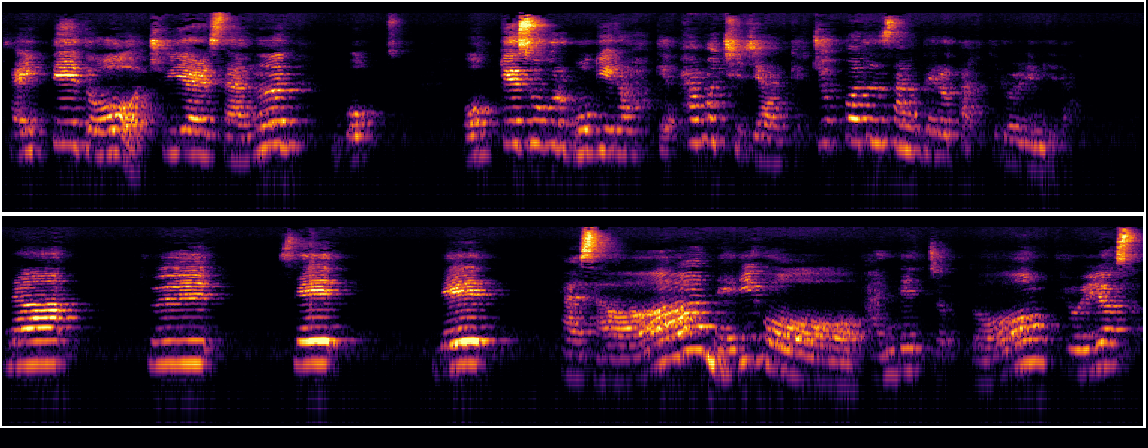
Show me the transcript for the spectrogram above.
자 이때도 주의할 사항은 목, 어깨 속으로 목이 이렇게 파묻히지 않게 쭉 뻗은 상태로 딱 들어올립니다. 하나 둘 셋, 넷, 다섯 내리고 반대쪽도 들어 올려서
